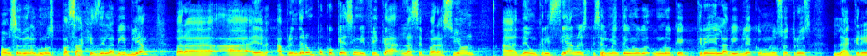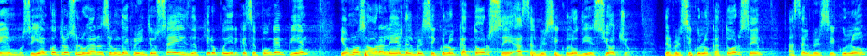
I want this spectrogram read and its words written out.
Vamos a ver algunos pasajes de la Biblia para ah, eh, aprender un poco qué significa la separación Ah, de un cristiano, especialmente uno, que cree la Biblia como nosotros la creemos. Si ya encontró su lugar en 2 Corintios 6, le quiero pedir que se ponga en pie y vamos ahora a leer del versículo 14 hasta el versículo 18. Del versículo 14 hasta el versículo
